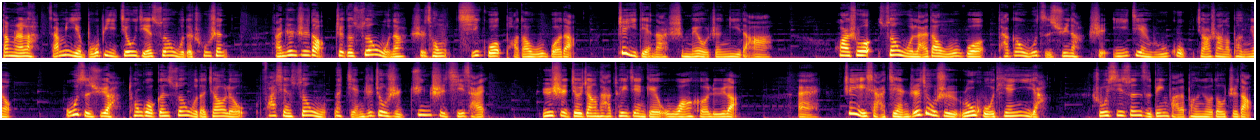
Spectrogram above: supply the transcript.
当然了，咱们也不必纠结孙武的出身，反正知道这个孙武呢是从齐国跑到吴国的，这一点呢是没有争议的啊。话说孙武来到吴国，他跟伍子胥呢是一见如故，交上了朋友。伍子胥啊，通过跟孙武的交流，发现孙武那简直就是军事奇才，于是就将他推荐给吴王阖闾了。哎，这一下简直就是如虎添翼呀！熟悉《孙子兵法》的朋友都知道，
